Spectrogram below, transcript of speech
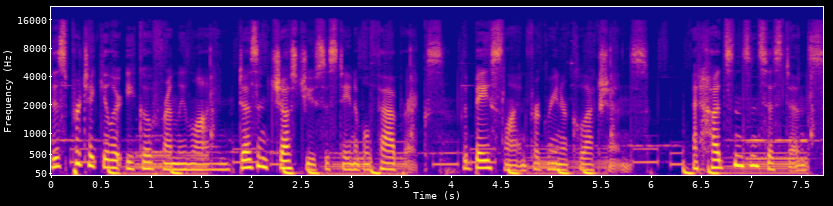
this particular eco friendly line doesn't just use sustainable fabrics, the baseline for greener collections. At Hudson's insistence,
